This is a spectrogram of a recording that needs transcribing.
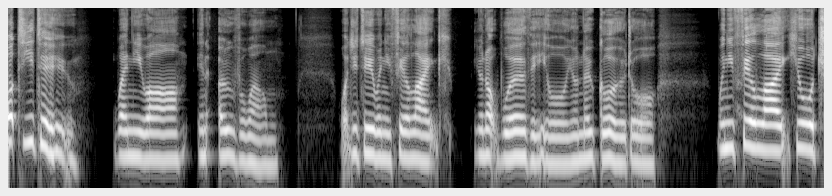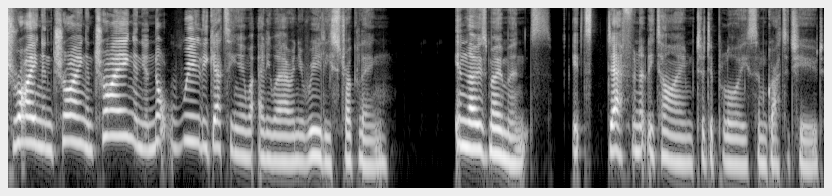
What do you do when you are in overwhelm? What do you do when you feel like you're not worthy or you're no good or when you feel like you're trying and trying and trying and you're not really getting anywhere and you're really struggling? In those moments, it's definitely time to deploy some gratitude.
